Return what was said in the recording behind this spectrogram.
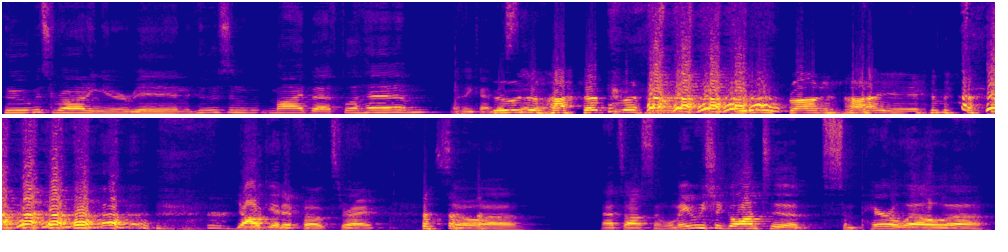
who is your inn? Who's in my Bethlehem? I think I messed Who's that up. Who's running my inn? Y'all get it, folks, right? So uh, that's awesome. Well, maybe we should go on to some parallel uh,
